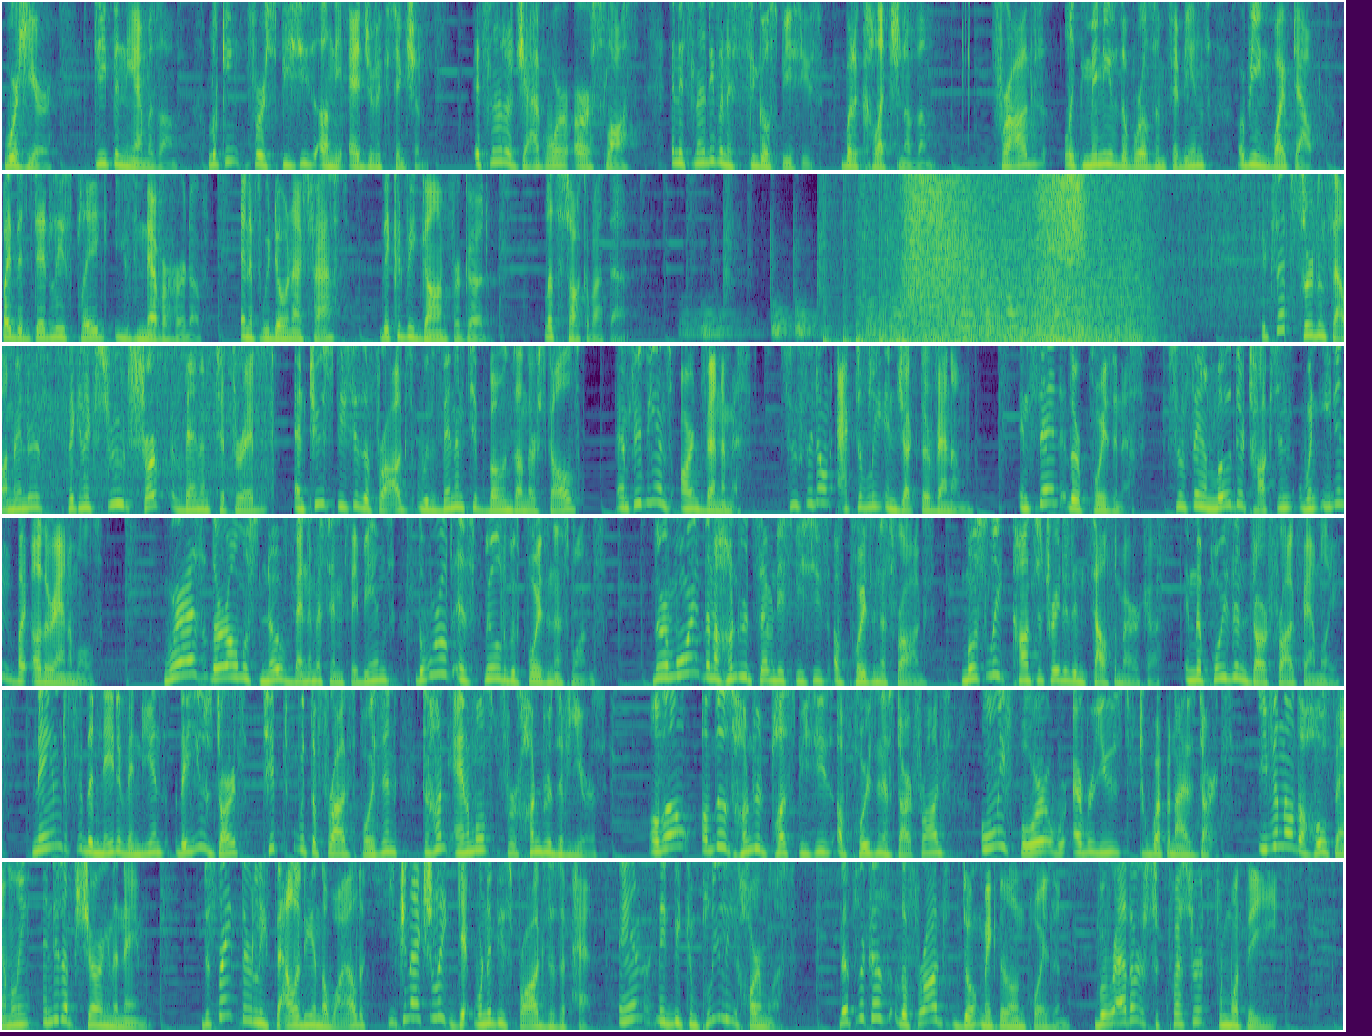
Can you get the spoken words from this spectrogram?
We're here, deep in the Amazon, looking for a species on the edge of extinction. It's not a jaguar or a sloth, and it's not even a single species, but a collection of them. Frogs, like many of the world's amphibians, are being wiped out by the deadliest plague you've never heard of. And if we don't act fast, they could be gone for good. Let's talk about that. Except certain salamanders they can extrude sharp venom-tipped ribs and two species of frogs with venom-tipped bones on their skulls, amphibians aren't venomous since they don't actively inject their venom. Instead, they're poisonous since they unload their toxin when eaten by other animals. Whereas there are almost no venomous amphibians, the world is filled with poisonous ones. There are more than 170 species of poisonous frogs, mostly concentrated in South America, in the poison dart frog family. Named for the native Indians, they used darts tipped with the frog's poison to hunt animals for hundreds of years. Although, of those 100 plus species of poisonous dart frogs, only 4 were ever used to weaponize darts, even though the whole family ended up sharing the name. Despite their lethality in the wild, you can actually get one of these frogs as a pet, and they'd be completely harmless. That's because the frogs don't make their own poison, but rather sequester it from what they eat.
